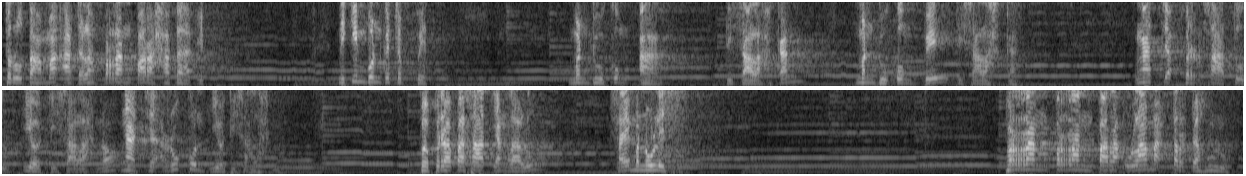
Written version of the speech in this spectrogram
Terutama adalah peran para habaib. Niki pun kecepit. Mendukung A disalahkan. Mendukung B disalahkan. Ngajak bersatu yo disalahno. Ngajak rukun yo disalahno. Beberapa saat yang lalu saya menulis peran-peran para ulama terdahulu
